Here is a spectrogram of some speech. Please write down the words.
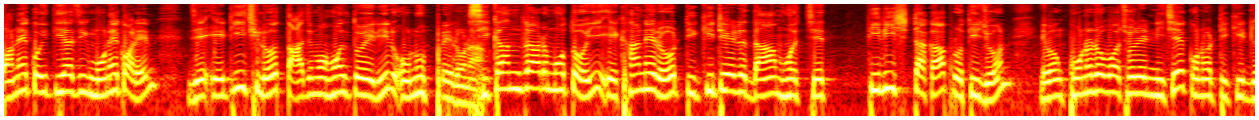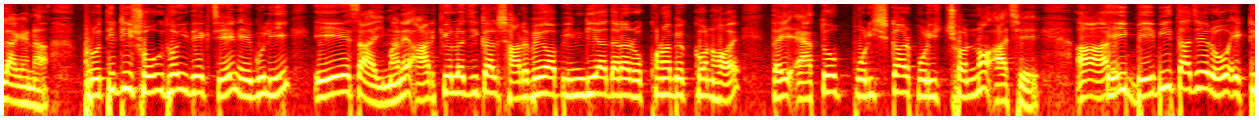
অনেক ঐতিহাসিক মনে করেন যে এটি ছিল তাজমহল তৈরির অনুপ্রেরণা। সিকান্দ্রার মতোই এখানেরও টিকিটের দাম হচ্ছে তিরিশ টাকা প্রতিজন এবং পনেরো বছরের নিচে কোনো টিকিট লাগে না। প্রতিটি সৌধই দেখছেন এগুলি এএসআই মানে আর্কিওলজিক্যাল সার্ভে অফ ইন্ডিয়া দ্বারা রক্ষণাবেক্ষণ হয়, তাই এত পরিষ্কার পরিচ্ছন্ন আছে। আর এই বেবি তাজেরও একটি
